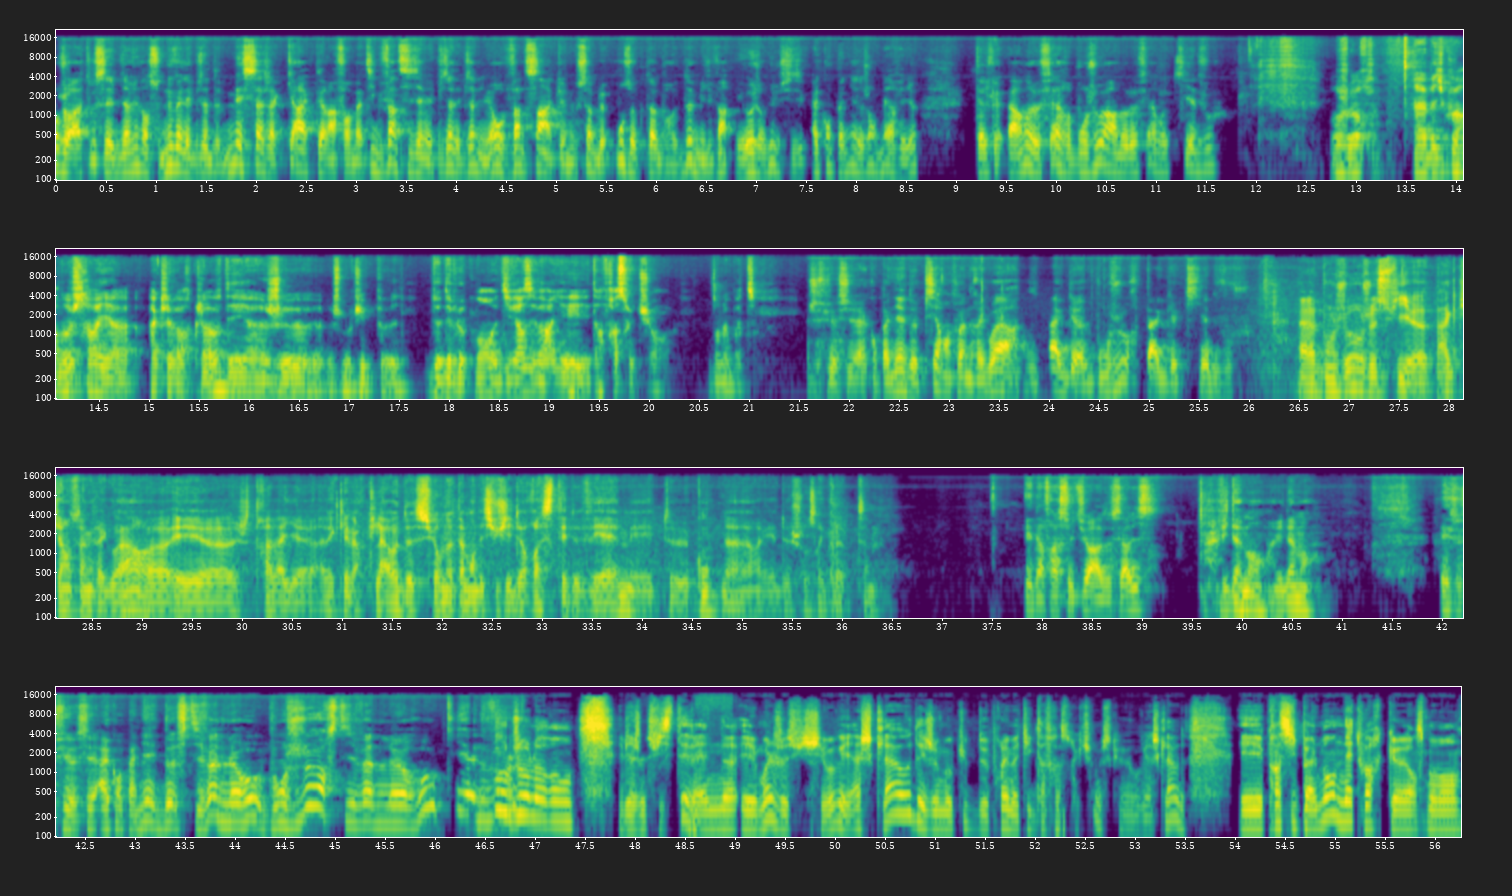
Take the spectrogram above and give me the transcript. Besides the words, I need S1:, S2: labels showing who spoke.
S1: Bonjour à tous et bienvenue dans ce nouvel épisode de Message à caractère informatique, 26e épisode, épisode numéro 25. Nous sommes le 11 octobre 2020 et aujourd'hui je suis accompagné de gens merveilleux tels que Arnaud Lefebvre. Bonjour Arnaud Lefebvre, qui êtes-vous?
S2: Bonjour. Euh, bah, du coup Arnaud, je travaille à, Clever Cloud et euh, je, m'occupe de développement divers et variés et d'infrastructures dans la boîte.
S1: Je suis aussi accompagné de Pierre-Antoine Grégoire, dit Pag. Bonjour Pag, qui êtes-vous?
S3: Euh, Bonjour, je suis euh, Pag, Pierre-Antoine Grégoire, euh, et je travaille avec Cloud sur notamment des sujets de Rust et de VM et de conteneurs et de choses rigolotes.
S1: Et d'infrastructures à de service?
S3: Évidemment, évidemment.
S1: Et je suis aussi accompagné de Steven Leroux. Bonjour Steven Leroux, qui êtes-vous?
S4: Bonjour Laurent. Eh bien, je suis Steven et moi je suis chez OVH Cloud et je m'occupe de problématiques d'infrastructure, puisque OVH Cloud, et principalement network euh, en ce moment,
